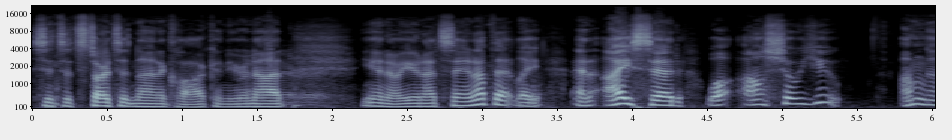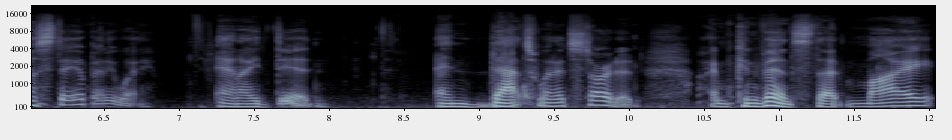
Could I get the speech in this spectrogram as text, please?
since it starts at nine o'clock and you're not, you know, you're not staying up that late. And I said, well, I'll show you. I'm going to stay up anyway. And I did. And that's when it started. I'm convinced that my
